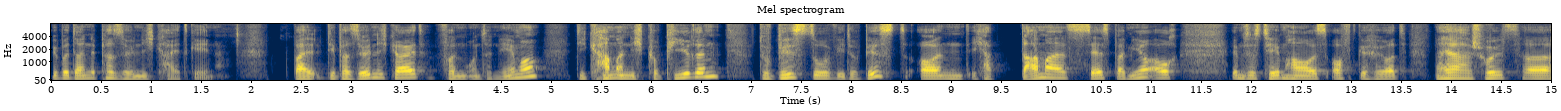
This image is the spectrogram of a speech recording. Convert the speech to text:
über deine Persönlichkeit gehen. Weil die Persönlichkeit vom Unternehmer, die kann man nicht kopieren. Du bist so, wie du bist. Und ich habe damals selbst bei mir auch im Systemhaus oft gehört, naja, Schulz, äh,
